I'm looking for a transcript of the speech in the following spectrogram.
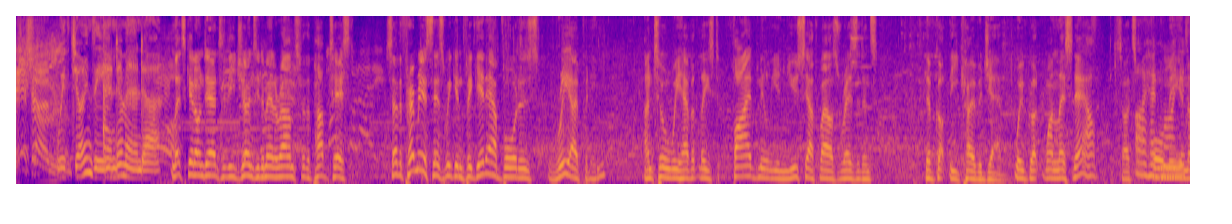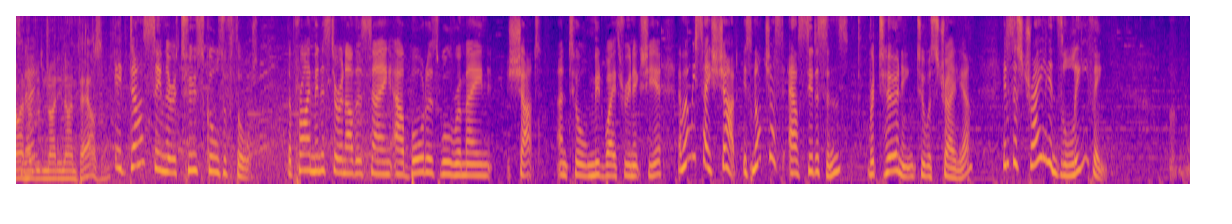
Mission. With Jonesy and Amanda. Let's get on down to the Jonesy and Amanda Arms for the pub test. So the Premier says we can forget our borders reopening until we have at least 5 million New South Wales residents they've got the COVID jab. We've got one less now, so it's I had mine yesterday. 4,999,000. It does seem there are two schools of thought. The Prime Minister and others saying our borders will remain shut until midway through next year. And when we say shut, it's not just our citizens returning to Australia, it is Australians leaving.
